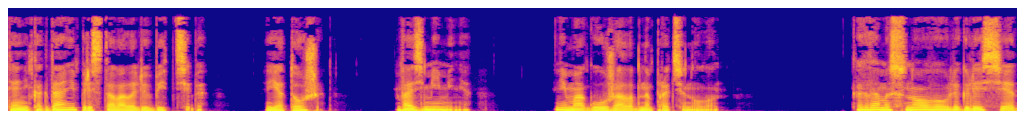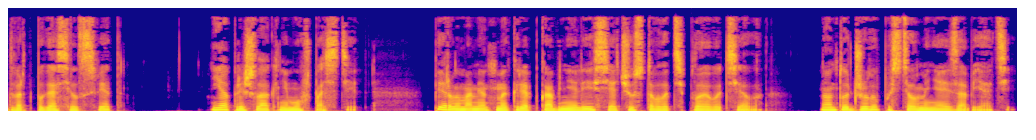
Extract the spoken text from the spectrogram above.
Я никогда не переставала любить тебя. Я тоже. Возьми меня. Не могу, жалобно протянул он. Когда мы снова улеглись, Эдвард погасил свет, я пришла к нему в постель. Первый момент мы крепко обнялись, я чувствовала тепло его тела, но он тут же выпустил меня из объятий.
